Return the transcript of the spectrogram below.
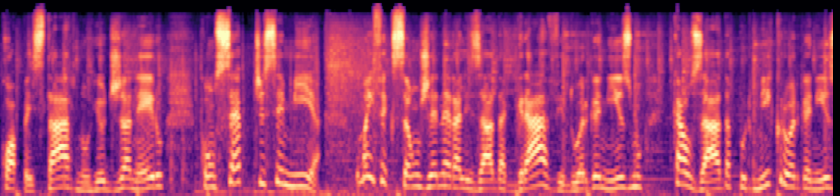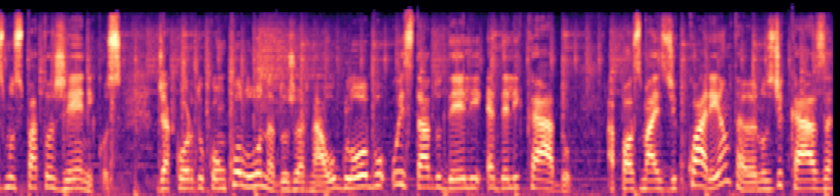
Copa Star, no Rio de Janeiro, com septicemia, uma infecção generalizada grave do organismo causada por microorganismos patogênicos. De acordo com coluna do jornal O Globo, o estado dele é delicado. Após mais de 40 anos de casa,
